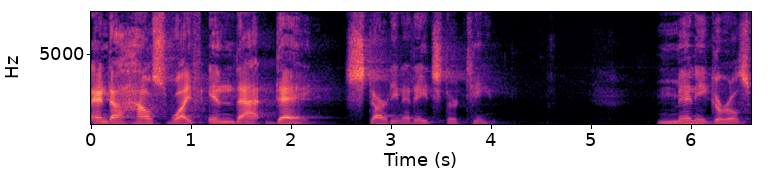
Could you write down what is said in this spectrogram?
and a housewife in that day, starting at age 13. Many girls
